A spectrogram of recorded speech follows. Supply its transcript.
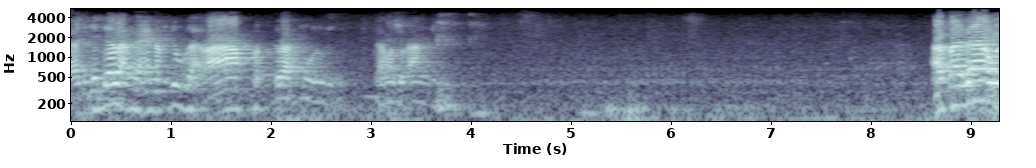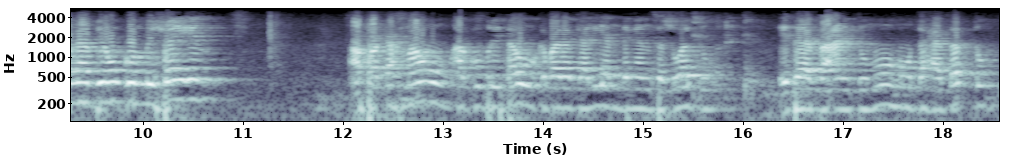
Ada jendela nggak enak juga, rapat gerah mulu gitu. Gak masuk angin. Apakah unabiukum bisyai'in Apakah mau aku beritahu kepada kalian dengan sesuatu Idza fa'altumuhu tahabbtum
